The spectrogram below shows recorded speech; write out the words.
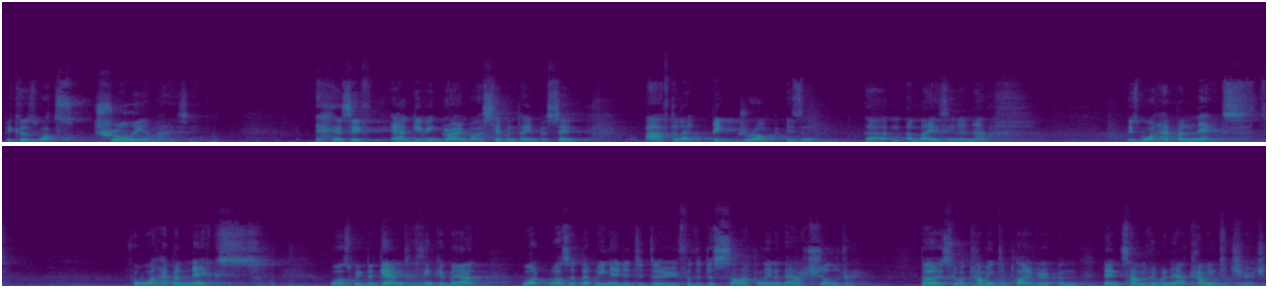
Because what's truly amazing, as if our giving growing by 17% after that big drop isn't uh, amazing enough, is what happened next. For what happened next was we began to think about what was it that we needed to do for the discipling of our children, those who were coming to playgroup and then some who were now coming to church.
